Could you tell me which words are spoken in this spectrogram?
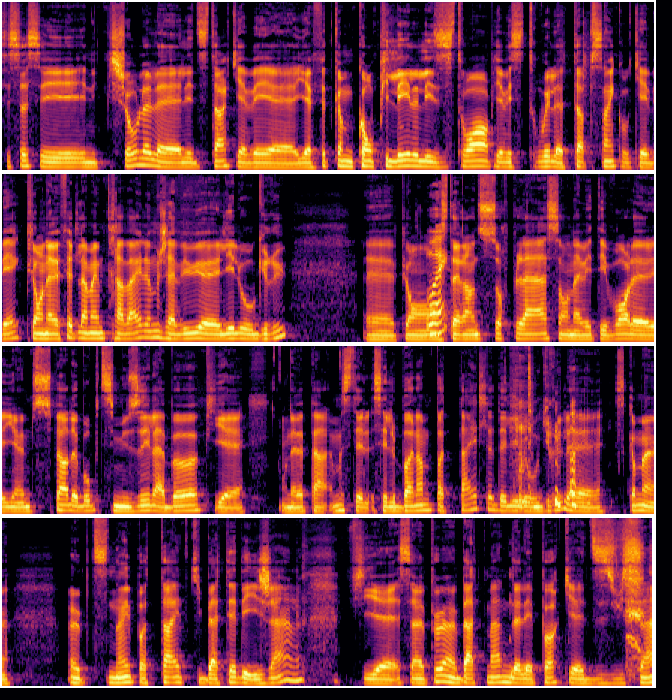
C'est ça, c'est Nick Pichot, l'éditeur, qui avait, euh, il avait fait comme compiler les histoires, puis il avait trouvé le top 5 au Québec. Puis on avait fait le même travail. Là. J'avais eu euh, l'île aux grues. Euh, puis on, s'était rendu sur place. On avait été voir, il y a un super de beau petit musée là-bas. Puis on avait Moi, c'est le bonhomme pas de tête de l'île aux grues. c'est comme un un petit nain pas de tête qui battait des gens. Puis euh, c'est un peu un Batman de l'époque 1800. Euh,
